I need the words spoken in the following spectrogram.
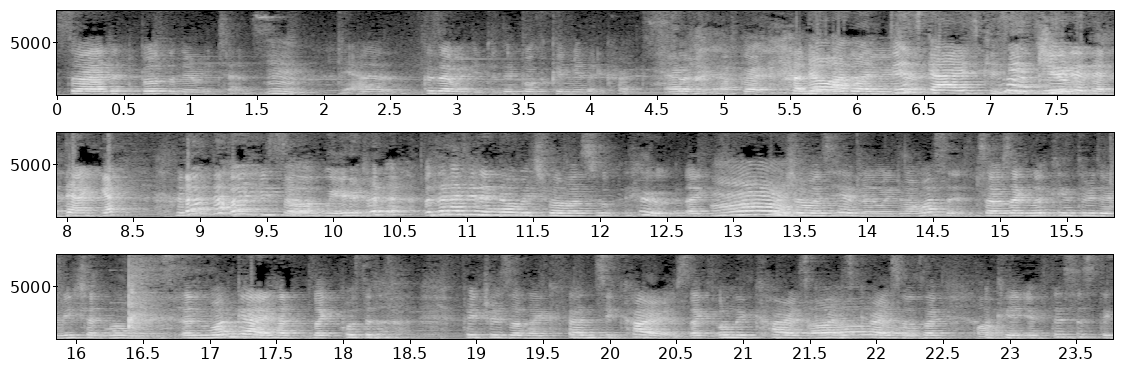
So I added both of their WeChats. Mm, yeah. Because I wanted to, they both give me their cards. So. Okay, of course. No, I want this guy's because he's cuter than that guy. That would be so So- weird. But then I didn't know which one was who, who. like Mm. which one was him and which one wasn't. So I was like looking through the WeChat moments, and one guy had like posted pictures of like fancy cars, like only cars, cars, cars. So I was like, Wow. okay, if this is the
